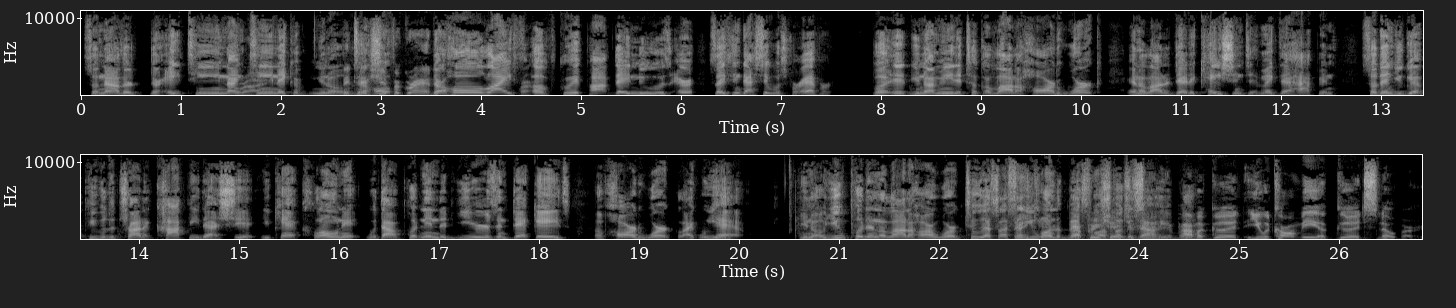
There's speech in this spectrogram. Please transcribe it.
So now they're, they're 18, 19, they could, you know, They take shit whole- for granted. Their whole life Right. of hip hop they knew was era. So they think that shit was forever. But it, you know what I mean? It took a lot of hard work and a lot of dedication to make that happen. So then you get people to try to copy that shit. You can't clone it without putting in the years and decades of hard work like we have. You know, you put in a lot of hard work too. That's why I say Thank you you. one of the best I appreciate you motherfuckers out here, bro. I'm a good. You would call me a good snowbird.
